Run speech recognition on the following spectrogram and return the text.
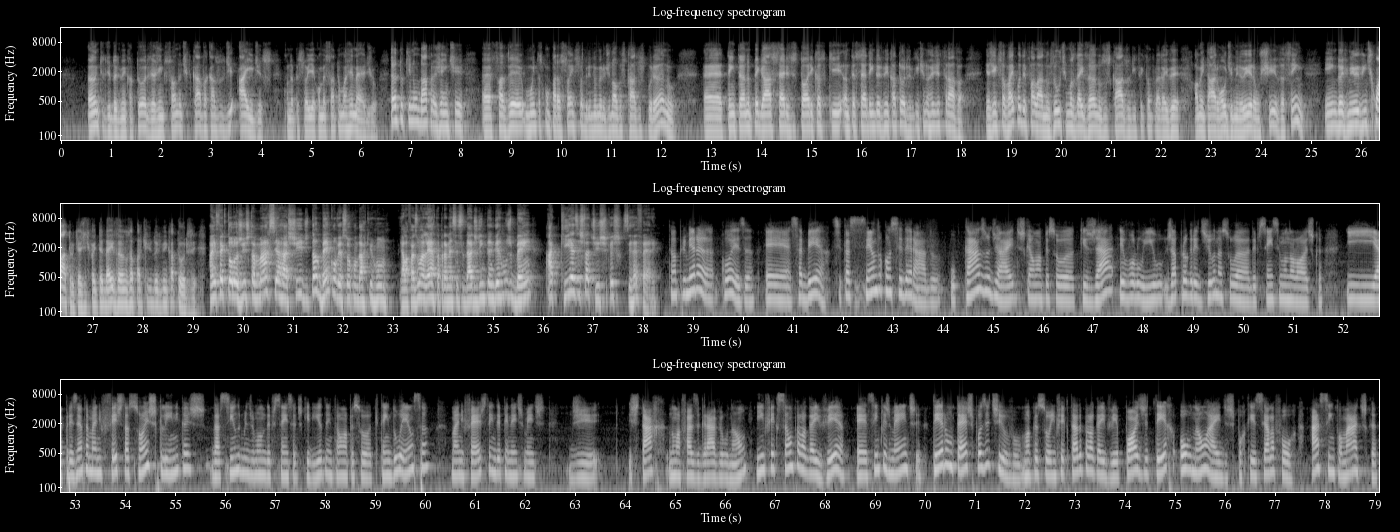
Antes de 2014, a gente só notificava casos de AIDS, quando a pessoa ia começar a tomar remédio. Tanto que não dá para a gente é, fazer muitas comparações sobre o número de novos casos por ano, é, tentando pegar as séries históricas que antecedem 2014, porque a gente não registrava. E a gente só vai poder falar nos últimos 10 anos os casos de infecção por HIV aumentaram ou diminuíram, X, assim, em 2024, que a gente vai ter 10 anos a partir de 2014. A infectologista Márcia Rachid também conversou com Dark Room. Ela faz um alerta para a necessidade de entendermos bem a que as estatísticas se referem. Então, a primeira coisa é saber se está sendo considerado o caso de AIDS, que é uma pessoa que já evoluiu, já progrediu na sua deficiência imunológica e apresenta manifestações clínicas da síndrome de imunodeficiência adquirida. Então, uma pessoa que tem doença manifesta, independentemente de estar numa fase grave ou não. E infecção pelo HIV é simplesmente ter um teste positivo. Uma pessoa infectada pelo HIV pode ter ou não AIDS, porque se ela for assintomática,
